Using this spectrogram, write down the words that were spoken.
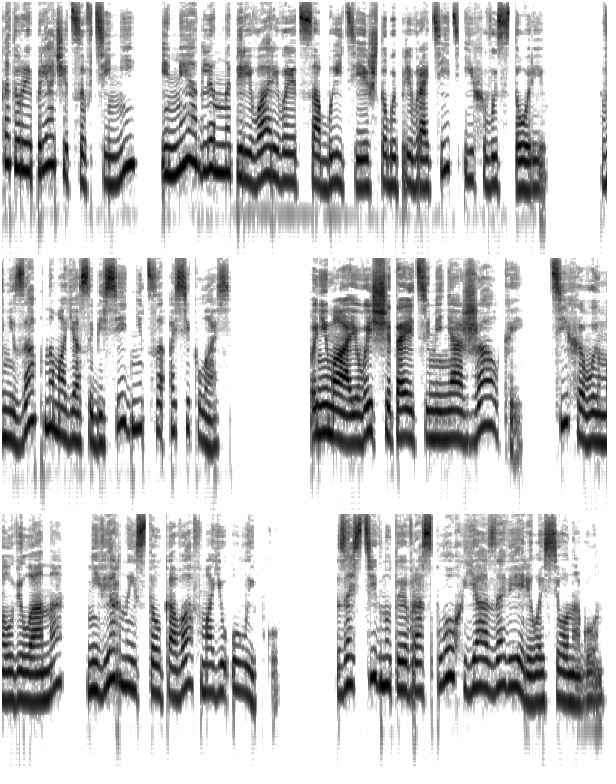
которая прячется в тени и медленно переваривает события, чтобы превратить их в историю. Внезапно моя собеседница осеклась. «Понимаю, вы считаете меня жалкой», — тихо вымолвила она, неверно истолковав мою улыбку. Застигнутая врасплох, я заверила Сёнагон.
